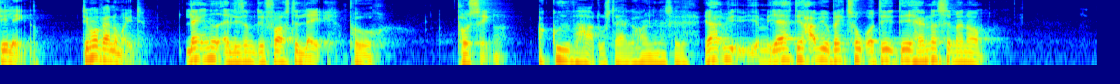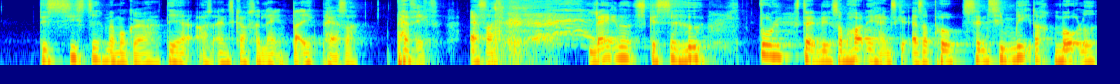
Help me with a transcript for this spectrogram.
det er lanet. Det må være nummer et. Lanet er ligesom det første lag på, på sengen. Og gud, hvor har du stærke holdninger til det. Ja, vi, jamen, ja, det har vi jo begge to, og det, det handler simpelthen om, det sidste, man må gøre, det er at anskaffe sig et lag, der ikke passer perfekt. Altså, laget skal sidde fuldstændig som hånd i handske, altså på centimeter målet.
